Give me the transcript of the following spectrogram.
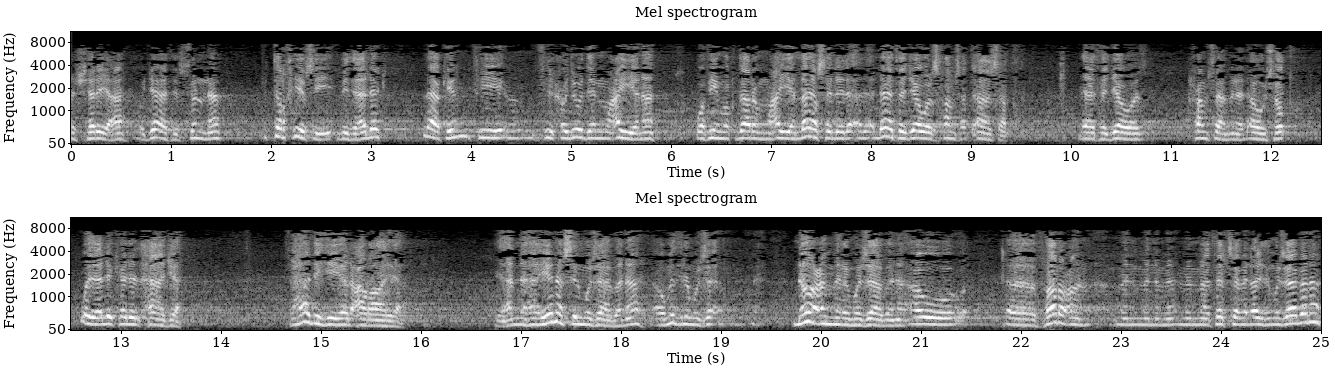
الشريعة وجاءت السنة بالترخيص بذلك لكن في في حدود معينة وفي مقدار معين لا يصل لا يتجاوز خمسة آسق لا يتجاوز خمسة من الأوسق وذلك للحاجة. فهذه هي العرايا لأنها هي نفس المزابنة أو مثل المزابنة نوع من المزابنة أو آه، فرع من من مما تشتمل عليه المزابنة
